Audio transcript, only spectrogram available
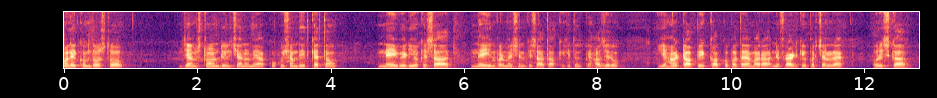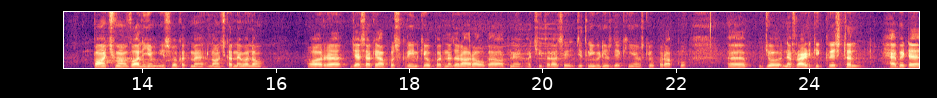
علیکم دوستو جیم سٹون ڈیل چینل میں آپ کو خوش آمدید کہتا ہوں۔ نئی ویڈیو کے ساتھ، نئی انفارمیشن کے ساتھ آپ کی خدمت میں حاضر ہوں۔ یہاں ٹاپک آپ کو پتہ ہے ہمارا نیفرائڈ کے اوپر چل رہا ہے اور اس کا پانچواں والیم اس وقت میں لانچ کرنے والا ہوں۔ اور جیسا کہ آپ کو سکرین کے اوپر نظر آ رہا ہوگا، آپ نے اچھی طرح سے جتنی ویڈیوز دیکھی ہیں اس کے اوپر آپ کو جو نیفرائڈ کی کرسٹل ہیبٹ ہے،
